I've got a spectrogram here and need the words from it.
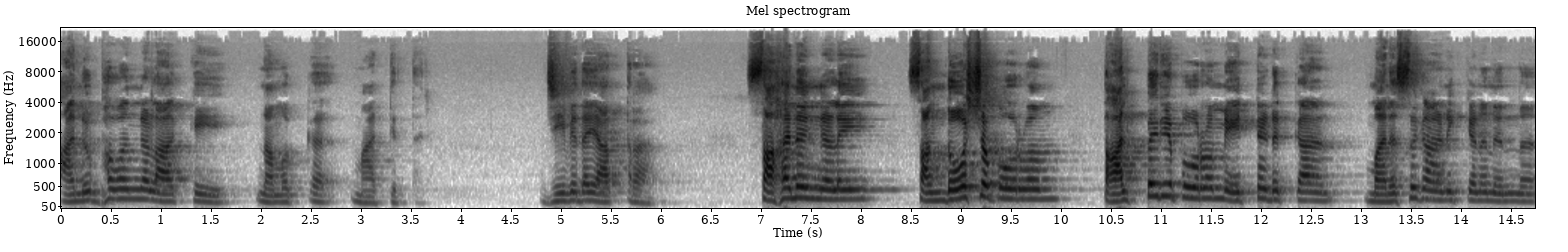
അനുഭവങ്ങളാക്കി നമുക്ക് മാറ്റിത്തരും. ജീവിതയാത്ര സഹനങ്ങളെ സന്തോഷപൂർവം താല്പര്യപൂർവം ഏറ്റെടുക്കാൻ മനസ്സ് കാണിക്കണമെന്ന്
